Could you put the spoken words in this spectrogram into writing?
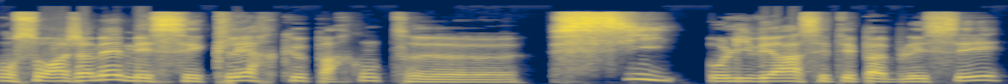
on saura jamais, mais c'est clair que par contre, euh, si Oliveira s'était pas blessé,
